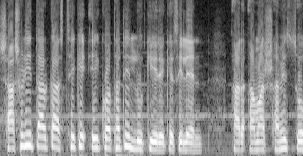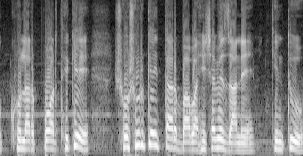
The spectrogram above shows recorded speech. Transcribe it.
শাশুড়ি তার কাছ থেকে এই কথাটি লুকিয়ে রেখেছিলেন। আর আমার স্বামী চোখ খোলার পর থেকে শ্বশুরকেই তার বাবা হিসাবে জানে। কিন্তু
